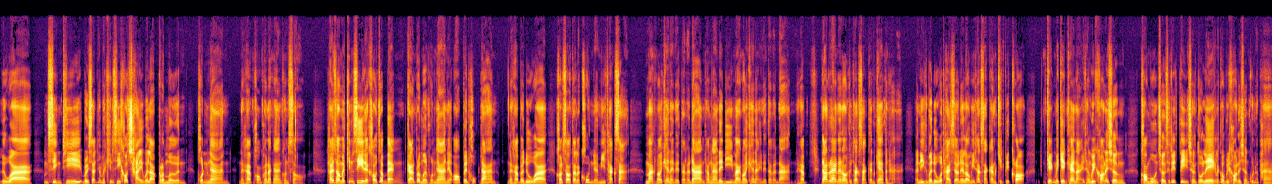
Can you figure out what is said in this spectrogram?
หรือว่าสิ่งที่บริษัทอย่าง McKinsey เขาใช้เวลาประเมินผลงานนะครับของพนักงาน consult ท้ายสุด McKinsey เนี่ยเขาจะแบ่งการประเมินผลงานเนี่ยออกเป็น 6 ด้านนะครับแล้วดูว่า consult แต่ละคนเนี่ยมีทักษะมากน้อยแค่ไหนในแต่ละด้านทำงานได้ดีมากน้อยแค่ไหนในแต่ละด้านนะครับด้านแรกแน่นอนคือทักษะการแก้ปัญหา อันนี้คือมาดูว่าท้ายสุดเนี่ยเรามีทักษะการคิดวิเคราะห์ เก่งไม่เก่งแค่ไหนทั้งวิเคราะห์ในเชิงข้อมูลเชิงสถิติ เชิงตัวเลขแล้วก็วิเคราะห์ในเชิงคุณภาพ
